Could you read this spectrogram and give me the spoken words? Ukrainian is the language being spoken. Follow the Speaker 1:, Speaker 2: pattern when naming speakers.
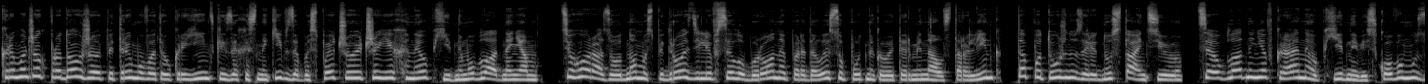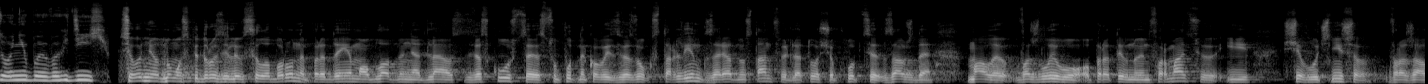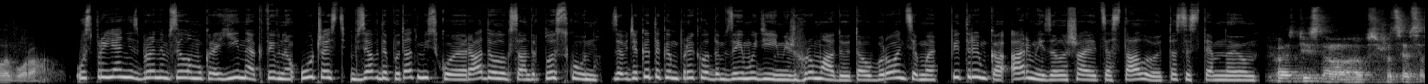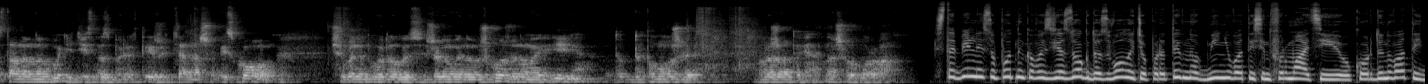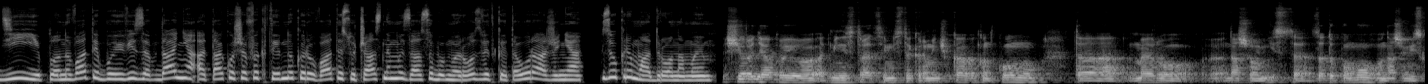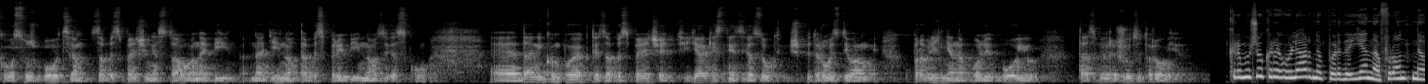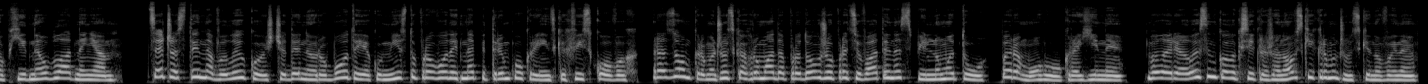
Speaker 1: Кременчук продовжує підтримувати українських захисників, забезпечуючи їх необхідним обладнанням. Цього разу одному з підрозділів Сил оборони передали супутниковий термінал Starlink та потужну зарядну станцію. Це обладнання вкрай необхідне військовому зоні бойових дій.
Speaker 2: Сьогодні одному з підрозділів Сил оборони передаємо обладнання для зв'язку. Це супутниковий зв'язок Starlink, зарядну станцію для того, щоб хлопці завжди мали важливу оперативну інформацію і ще влучніше вражали ворога.
Speaker 1: У сприянні Збройним силам України активну участь взяв депутат міської ради Олександр Плескун. Завдяки таким прикладам взаємодії між громадою та оборонцями підтримка армії залишається сталою та системною.
Speaker 3: Сподіваюсь, дійсно, що це все стане в нагоді, дійсно зберегти життя нашим військовим, щоб вони повернулися живими неушкодженими і допоможе вражати нашого ворога.
Speaker 1: Стабільний супутниковий зв'язок дозволить оперативно обмінюватись інформацією, координувати дії, планувати бойові завдання, а також ефективно керувати сучасними засобами розвідки та ураження, зокрема дронами.
Speaker 4: Щиро дякую адміністрації міста Кременчука, виконкому та меру е, нашого міста за допомогу нашим військовослужбовцям забезпечення набій- надійного та безперебійного зв'язку. Е, Дані комплекти забезпечать якісний зв'язок між підрозділами, управління на полі бою та збережуть здоров'я.
Speaker 1: Кременчук регулярно передає на фронт необхідне обладнання. Це частина великої щоденної роботи, яку місто проводить на підтримку українських військових. Разом Кременчуцька громада продовжує працювати на спільну мету перемогу України. Валерія Лисенко, Олексій Крижановський, Кременчуцькі новини.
